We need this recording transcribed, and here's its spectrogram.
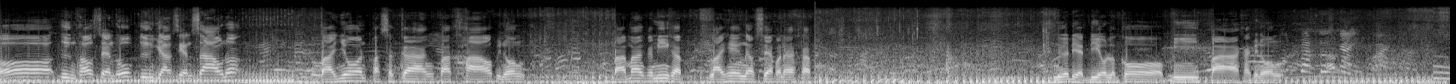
อ๋ออึ่งเผาแสนหกอึ่งยางแสนซาวเนาะปลาย้อนปลาสกางปลาขาวพี่น้องปลาม่างก็มีครับลายแห้งแนวแซ่บนะครับ เนื้อเดียดเดียวแล้วก็มีปลาครับพี่น้องปลาเครื่องใหญ่กว่าอืม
